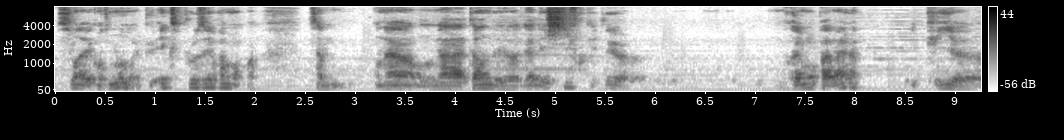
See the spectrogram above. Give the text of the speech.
si on avait continué, on aurait pu exploser vraiment, quoi. Ça, me- on a, on a atteint des, là des chiffres qui étaient euh, vraiment pas mal. Et puis, euh,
